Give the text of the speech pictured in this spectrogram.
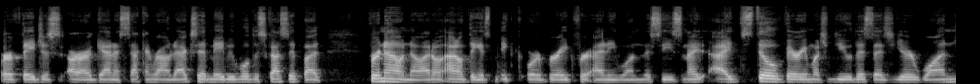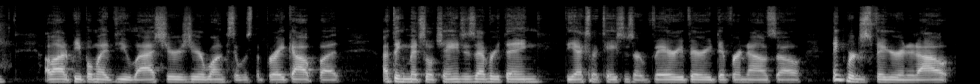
or if they just are again a second round exit, maybe we'll discuss it. But for now, no, I don't. I don't think it's make or break for anyone this season. I, I still very much view this as year one. A lot of people might view last year's year one because it was the breakout, but I think Mitchell changes everything. The expectations are very, very different now. So I think we're just figuring it out.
